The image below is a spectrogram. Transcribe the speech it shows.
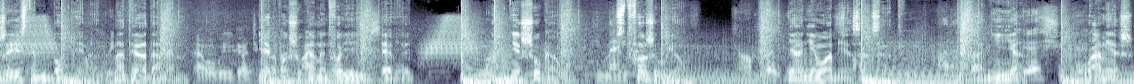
że jestem Bogiem, a ty Adamem. Jak poszukamy twojej Ewy? Nie szukał. Stworzył ją. Ja nie łamię zasad. Ani ja. Łamiesz?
